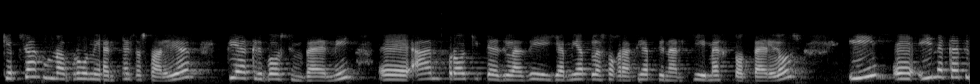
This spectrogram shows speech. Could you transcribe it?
και ψάχνουν να βρουν οι αρχές ασφαλείας τι ακριβώς συμβαίνει, ε, αν πρόκειται δηλαδή για μια πλαστογραφία από την αρχή μέχρι το τέλος ή ε, είναι κάτι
